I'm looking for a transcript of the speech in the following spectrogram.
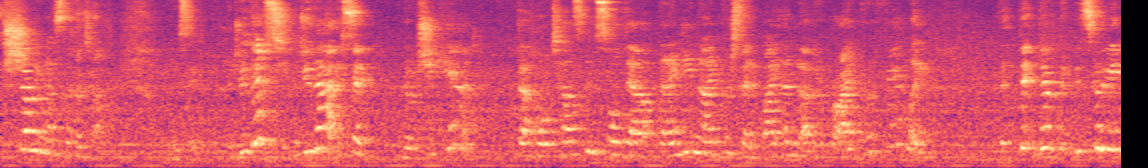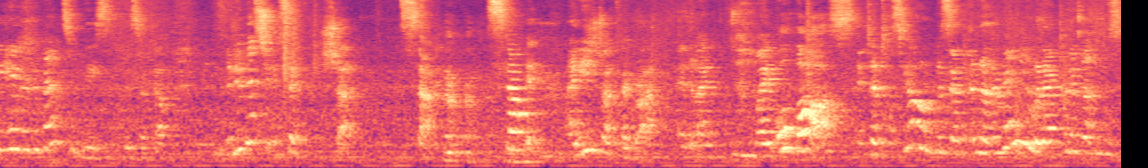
showing us the hotel. And he said, you can do this, you can do that. I said, no, she can't. The hotel's been sold out 99% by another bride for a family. It's going to be a catered event in this hotel. You can do this. She said, shut stop it, stop it. I need to talk to my bride. And I, my old boss at Tentacion was at another venue, and I could have gotten this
